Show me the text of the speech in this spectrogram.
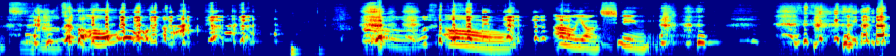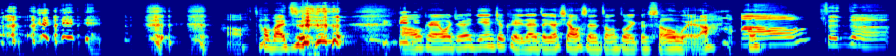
质哈。哦 哦，哦哦，永庆。好，超白痴。好，OK，我觉得今天就可以在这个笑声中做一个收尾啦。好，真的。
